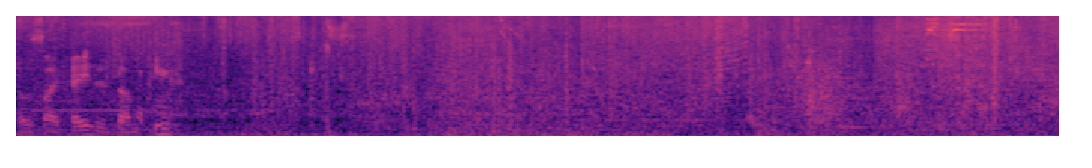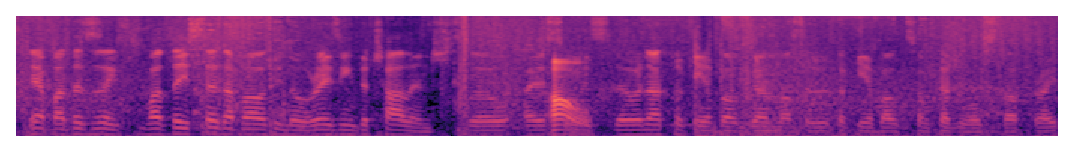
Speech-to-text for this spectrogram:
because I hated jumping. Yeah, but that's like what they said about you know raising the challenge. So I assume Oh. it's, they were not talking about grandmaster. They were talking about some casual stuff, right?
